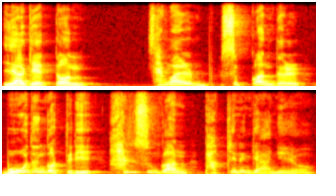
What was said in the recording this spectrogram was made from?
이야기했던 생활 습관들 모든 것들이 한순간 바뀌는 게 아니에요.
